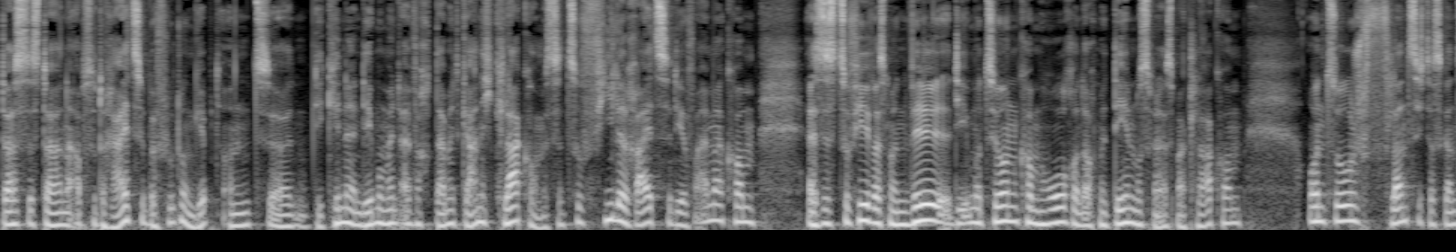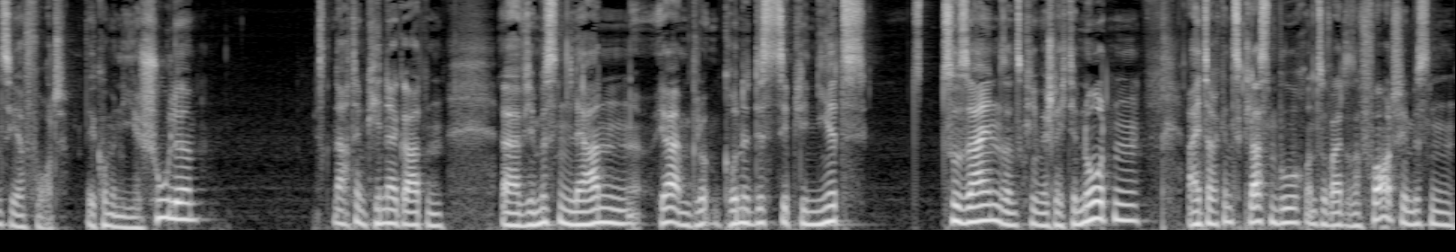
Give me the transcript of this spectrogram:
dass es da eine absolute Reizüberflutung gibt und äh, die Kinder in dem Moment einfach damit gar nicht klarkommen. Es sind zu viele Reize, die auf einmal kommen. Es ist zu viel, was man will. Die Emotionen kommen hoch und auch mit denen muss man erstmal klarkommen. Und so pflanzt sich das Ganze ja fort. Wir kommen in die Schule, nach dem Kindergarten. Äh, wir müssen lernen, ja, im Grunde diszipliniert zu sein, sonst kriegen wir schlechte Noten, Eintrag ins Klassenbuch und so weiter und so fort. Wir müssen,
